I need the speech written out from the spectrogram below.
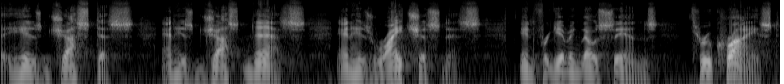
his justice and his justness and his righteousness in forgiving those sins through Christ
